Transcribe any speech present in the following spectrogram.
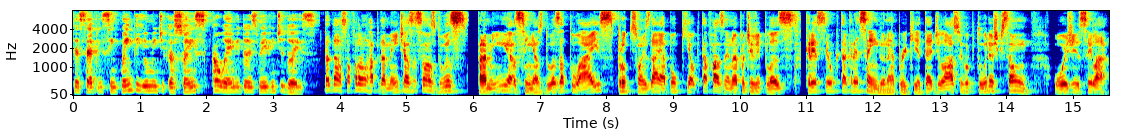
recebem 51 indicações ao Emmy 2022. Dada, só falando rapidamente, essas são as duas, para mim, assim, as duas atuais produções da Apple, que é o que tá fazendo o Apple TV Plus crescer o que tá crescendo, né? Porque Ted Laço e Ruptura acho que são hoje, sei lá,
